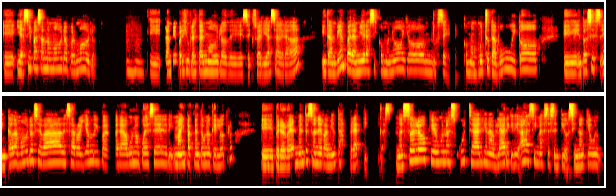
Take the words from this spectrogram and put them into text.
Eh, y así pasando módulo por módulo. Eh, también, por ejemplo, está el módulo de sexualidad sagrada y también para mí era así como, no, yo no sé, como mucho tabú y todo. Eh, entonces, en cada módulo se va desarrollando y pa- para uno puede ser más impactante uno que el otro, eh, pero realmente son herramientas prácticas. No es solo que uno escucha a alguien hablar y que diga, ah, sí me hace sentido, sino que un,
